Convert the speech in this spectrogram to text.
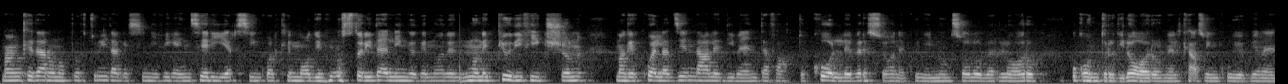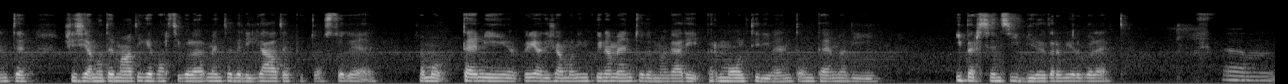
ma anche dare un'opportunità che significa inserirsi in qualche modo in uno storytelling che non è, non è più di fiction, ma che quello aziendale diventa fatto con le persone, quindi non solo per loro o contro di loro, nel caso in cui ovviamente ci siano tematiche particolarmente delicate piuttosto che diciamo, temi, prima diciamo l'inquinamento che magari per molti diventa un tema di ipersensibile, tra virgolette. Ehm,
